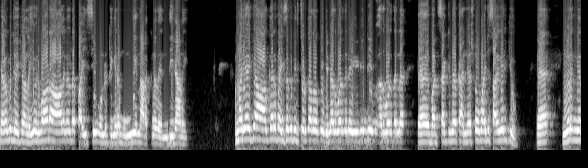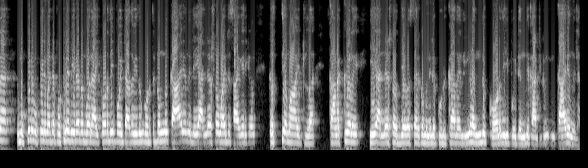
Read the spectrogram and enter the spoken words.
ഞങ്ങൾക്ക് ചോദിക്കാനുള്ളത്. ഈ ഒരുപാട് ആളുകളുടെ പൈസയും കൊണ്ടിട്ട് ഇങ്ങനെ മുങ്ങി നടക്കുന്നത് എന്തിനാണ്? മര്യാദയ്ക്ക് ആൾക്കാരെ പൈസ ഒക്കെ തിരിച്ചു കൊടുക്കാൻ നോക്കും. പിന്നെ അതുപോലെ തന്നെ ഇഡിന്റെയും അതുപോലെ തന്നെ ബഡ്സാക്ടിന്റെ ഒക്കെ അന്വേഷണവുമായിട്ട് സഹകരിക്കൂ. ഏഹ് നിങ്ങൾ ഇങ്ങനെ മുക്കിന് മുക്കിന് മറ്റേ പുട്ടിന് പീരീഡും പോലെ ഹൈക്കോടതിയിൽ പോയിട്ട് അതും ഇതും കൊടുത്തിട്ടൊന്നും കാര്യമൊന്നുമില്ല. ഈ അന്വേഷണവുമായിട്ട് സഹകരിക്കണം. കൃത്യമായിട്ടുള്ള കണക്കുകൾ ഈ അന്വേഷണ ഉദ്യോഗസ്ഥർക്ക് മുന്നിൽ കൊടുക്കാതെ നിങ്ങൾ എന്ത് കോടതിയിൽ പോയിട്ട് എന്ത് കാട്ടിട്ടും കാര്യമൊന്നുമില്ല.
